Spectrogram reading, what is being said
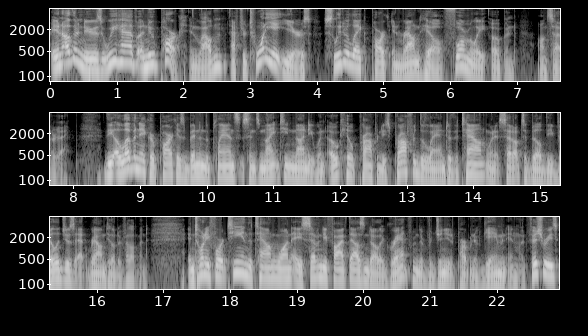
In other news, we have a new park in Loudoun. After 28 years, Sleeter Lake Park in Round Hill formally opened on Saturday. The 11 acre park has been in the plans since 1990 when Oak Hill Properties proffered the land to the town when it set out to build the Villages at Round Hill development. In 2014, the town won a $75,000 grant from the Virginia Department of Game and Inland Fisheries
